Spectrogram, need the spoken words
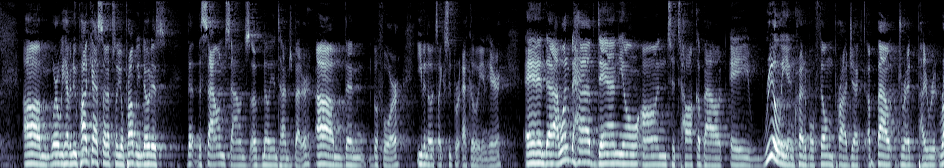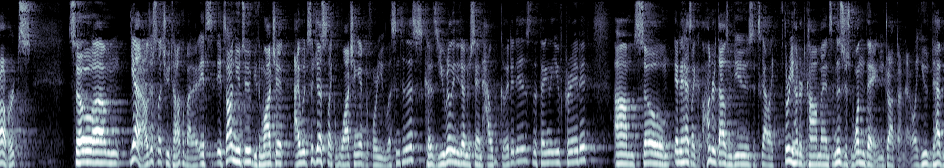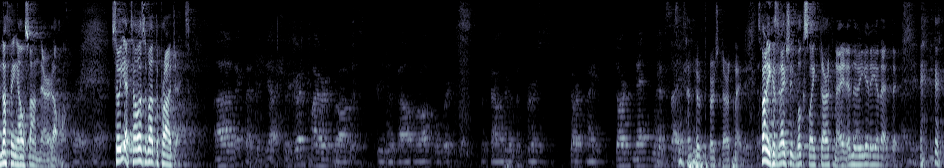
um, where we have a new podcast set up. So you'll probably notice that the sound sounds a million times better um, than before, even though it's like super echoey in here. And uh, I wanted to have Daniel on to talk about a really incredible film project about Dread Pirate Roberts. So um, yeah, I'll just let you talk about it. It's it's on YouTube. You can watch it. I would suggest like watching it before you listen to this because you really need to understand how good it is. The thing that you've created. Um, so and it has like hundred thousand views. It's got like three hundred comments, and this is just one thing you dropped on there. Like you have nothing else on there at all. So yeah, tell us about the project. Uh, thanks, Isaac. Yeah, so Dread Pirate Roberts is about Ross Ulbricht, the founder of the first Dark Knight, Dark Net website. Under the first Dark Knight. It's funny because it actually looks like Dark Knight in the beginning of that thing.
